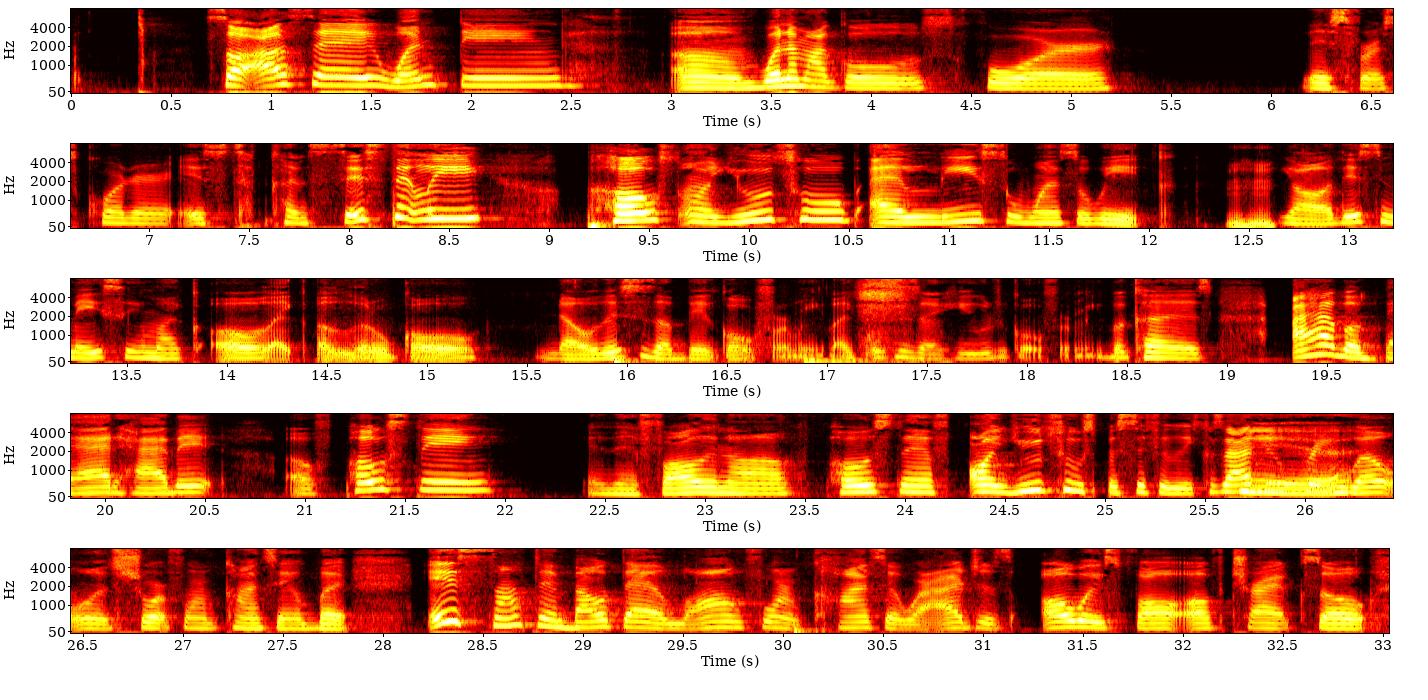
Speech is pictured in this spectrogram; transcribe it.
So I'll say one thing. Um, one of my goals for this first quarter is to consistently post on YouTube at least once a week. Y'all, this may seem like oh, like a little goal. No, this is a big goal for me. Like this is a huge goal for me because I have a bad habit of posting and then falling off, posting on YouTube specifically because I do pretty well on short form content, but it's something about that long form content where I just always fall off track. So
